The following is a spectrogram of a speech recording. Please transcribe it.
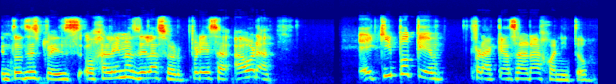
Entonces, pues, ojalá y nos dé la sorpresa. Ahora, equipo que fracasará, Juanito.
